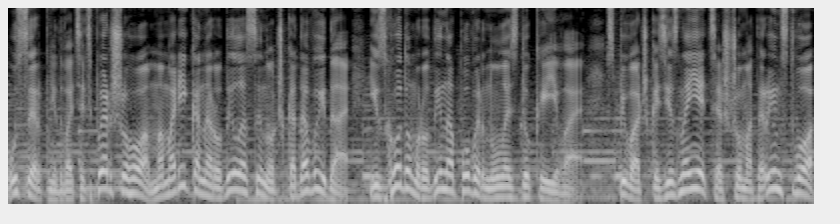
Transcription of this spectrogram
У серпні 21-го мама Ріка народила синочка Давида, і згодом родина повернулась до Києва. Співачка зізнається, що материнство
